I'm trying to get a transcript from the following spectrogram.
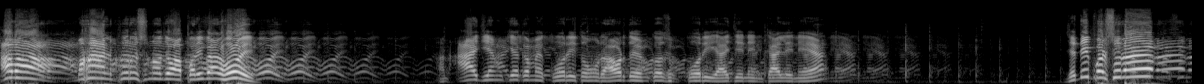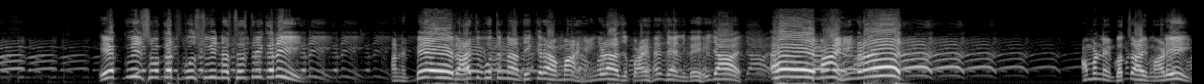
આવા મહાન પુરુષનો જો આ પરિવાર હોય, અને આજ એમ કે અમે કોરી, તો હું રાવણદેવ એમ કહું છું, કોરી આજે ને કાલે ને જદી પરશુરામ! એકવીસ વખત પુષ્વી નક્ષત્રી કરી અને બે રાજપૂતના દીકરા માં હિંગળાજ પાસે જઈને બેહી જાય. એ માં હિંગળાજ! અમને બચાય માળી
